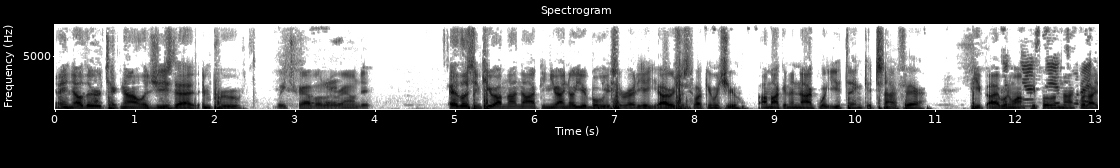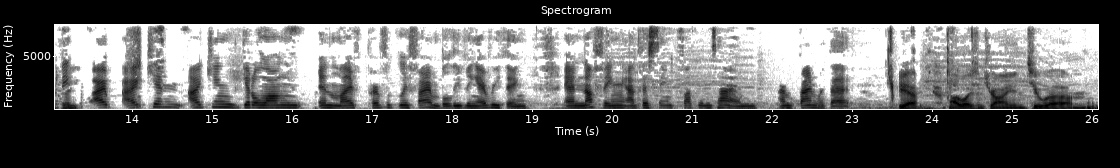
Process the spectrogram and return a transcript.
and other technologies that improved. We traveled around it. Hey, listen, Q, I'm not knocking you. I know your beliefs already. I was just fucking with you. I'm not going to knock what you think. It's not fair. People, I wouldn't want people to knock what I I think. I I can I can get along in life perfectly fine believing everything and nothing at the same fucking time. I'm fine with that. Yeah, I wasn't trying to um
